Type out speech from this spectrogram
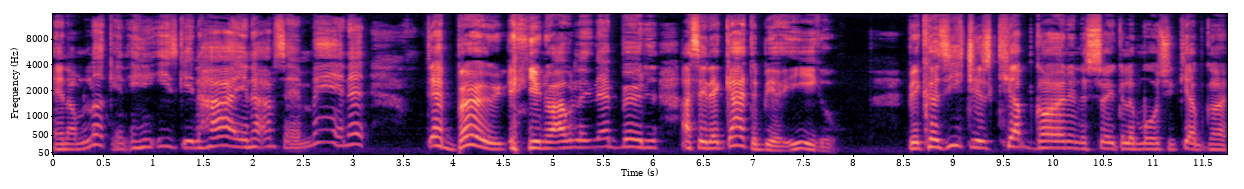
and I'm looking, and he, he's getting high, and I'm saying, man, that that bird, you know, I was like, that bird is, I say, that got to be an eagle. Because he just kept going in the circular motion, kept going.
